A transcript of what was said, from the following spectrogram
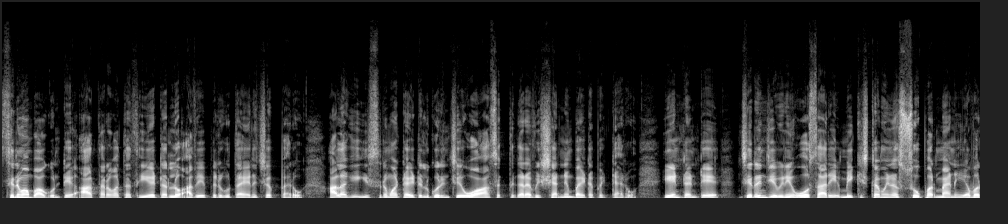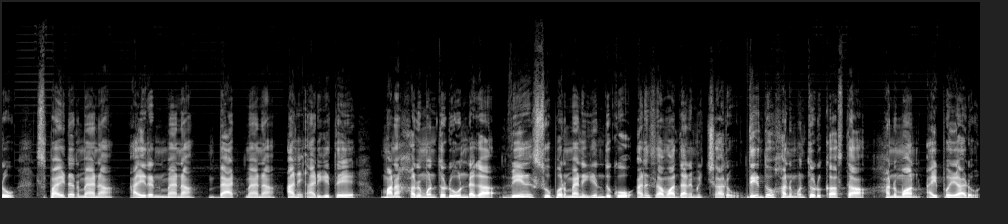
సినిమా బాగుంటే ఆ తర్వాత థియేటర్లు అవే పెరుగుతాయని చెప్పారు. అలాగే ఈ సినిమా టైటిల్ గురించి ఓ ఆసక్తికర విషయాన్ని బయటపెట్టారు. ఏంటంటే చిరంజీవిని ఓసారి మీకు ఇష్టమైన సూపర్ మ్యాన్ ఎవరు? స్పైడర్ మ్యానా? ఐరన్ మ్యానా? బ్యాట్ మ్యాన్ అని అడిగితే మన హనుమంతుడు ఉండగా వేరే సూపర్ మ్యాన్ ఎందుకు అని సమాధానమిచ్చారు. దీంతో హనుమంతుడు కాస్త హనుమాన్ అయిపోయాడు.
